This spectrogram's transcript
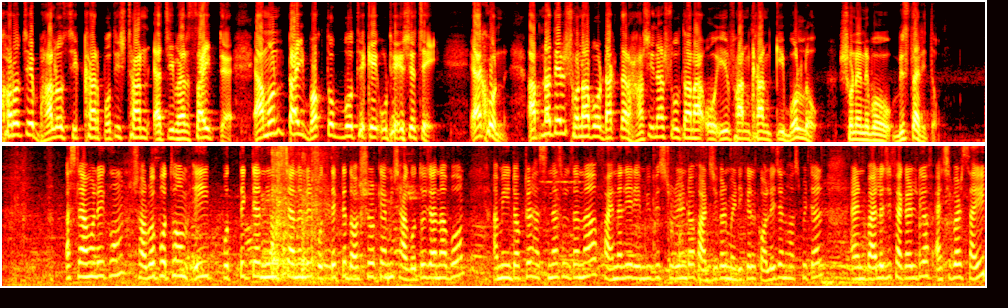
খরচে ভালো শিক্ষার প্রতিষ্ঠান অ্যাচিভার সাইট এমনটাই বক্তব্য থেকে উঠে এসেছে। এখন আপনাদের শোনাবো ডাক্তার হাসিনা সুলতানা ও ইরফান খান কি বলল? শুনে নেব বিস্তারিত। আসসালামু আলাইকুম। সর্বপ্রথম এই প্রত্যেকটা নিউজ চ্যানেলের প্রত্যেকটা দর্শককে আমি স্বাগত জানাব। আমি doctor Hasina Sultana final year MBB student of RG Kar medical college and hospital and biology faculty of achiever side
